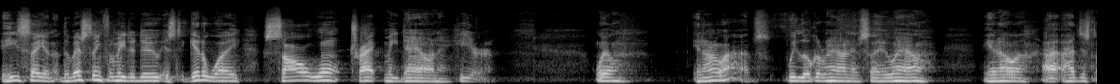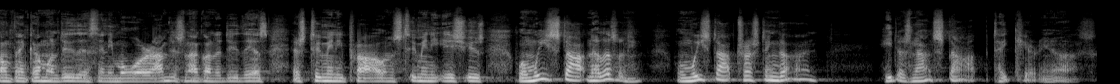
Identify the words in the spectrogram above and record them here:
he's saying the best thing for me to do is to get away. Saul won't track me down here. Well, in our lives, we look around and say, well, you know, I, I just don't think I'm going to do this anymore. I'm just not going to do this. There's too many problems, too many issues. When we stop, now listen, when we stop trusting God, He does not stop take care of us.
